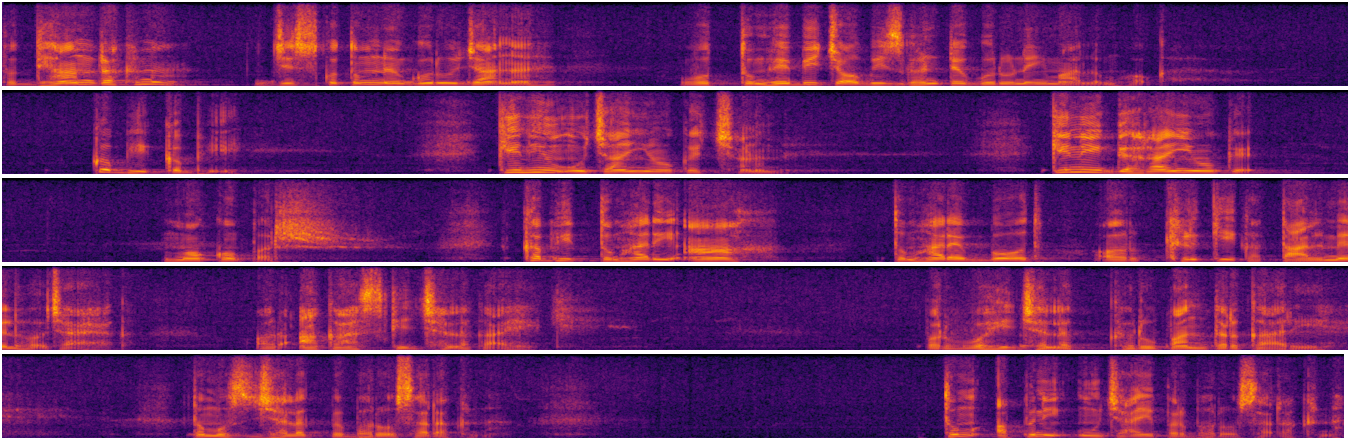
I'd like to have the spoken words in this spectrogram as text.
तो ध्यान रखना, जिसको तुमने गुरु जाना है, वो तुम्हें भी 24 घंटे गुरु नहीं मालूम होगा। कभी कभी किन्हीं ऊंचाइयों के क्षण में किन्हीं गहराइयों के मौकों पर कभी तुम्हारी आँख, तुम्हारे बोध और खिड़की का तालमेल हो जाएगा और आकाश की झलक आएगी। पर वही झलक रूपांतरकारी है। तुम उस झलक पर भरोसा रखना। तुम अपनी ऊंचाई पर भरोसा रखना।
